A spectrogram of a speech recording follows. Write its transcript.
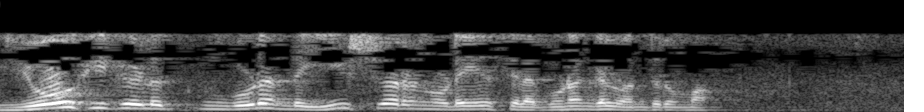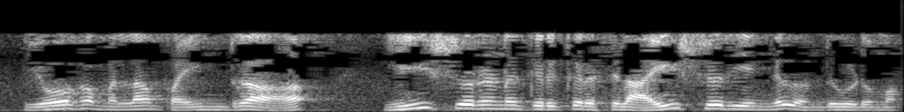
யோகிகளுக்கும் கூட அந்த ஈஸ்வரனுடைய சில குணங்கள் வந்துருமா? யோகம் எல்லாம் பயின்றா ஈஸ்வரனுக்கு இருக்கிற சில ஐஸ்வர்யங்கள் வந்து விடுமா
